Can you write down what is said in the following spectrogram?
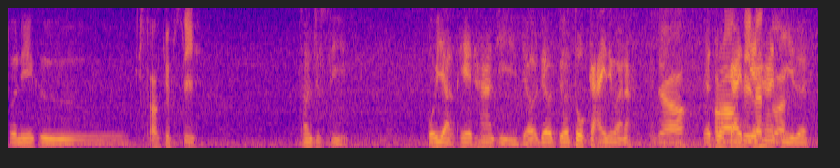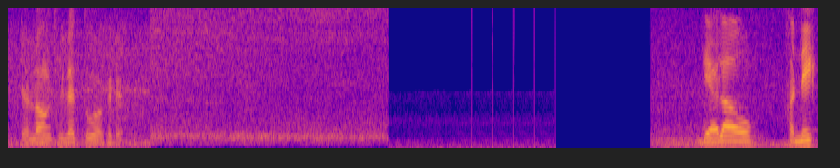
ตัวนี้คือ สองจุดสี่2.4โอ้ยอยากเทส 5G เดี๋ยวเดี๋ยวเดี๋ยวตัวไกลดีกว่านะ เดี๋ยวเดี๋ยวตัวไกลลองเททีสละตัว 5G เลย เดี๋ยวลองทีละตัวก็ได้เดี๋ยวเรา connect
